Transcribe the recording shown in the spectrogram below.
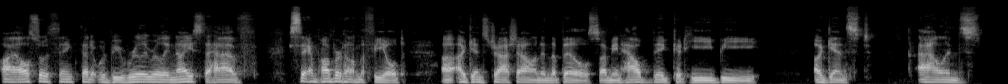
I also think that it would be really, really nice to have Sam Hubbard on the field uh, against Josh Allen in the Bills. I mean, how big could he be against Allen's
